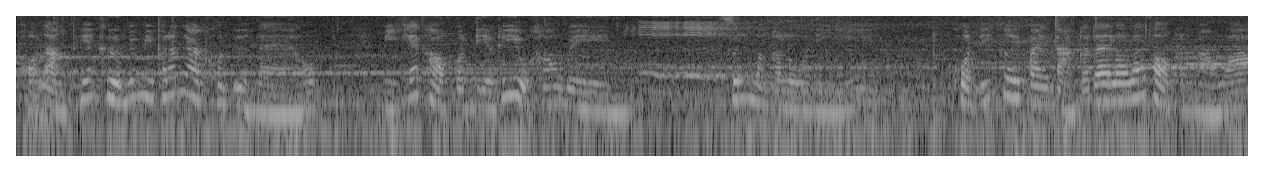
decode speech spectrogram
เพราะหลังเที่ยงคืนไม่มีพนักงานคนอื่นแล้ว มีแค่เขาคนเดียวที่อยู่เข้าเวร ซึ่งบังกะโลนี้ทุกคนที่เคยไปต่างก็ได้เล่าเล่าต่อกันมาว่า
